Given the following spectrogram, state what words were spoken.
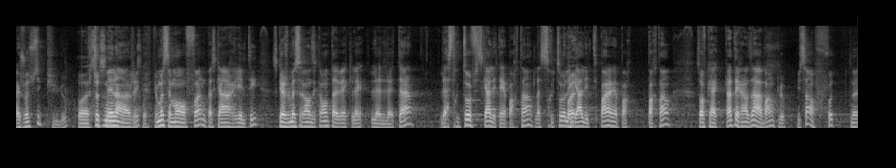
Ah, Je ne suis plus là. ouais, tout ça, mélangé. Puis moi, c'est mon fun parce qu'en réalité, ce que je me suis rendu compte avec le, le- le temps, la structure fiscale est importante, la structure Ouais. légale est hyper impor- importante. Sauf que quand tu es rendu à la banque, là, ils s'en foutent là,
